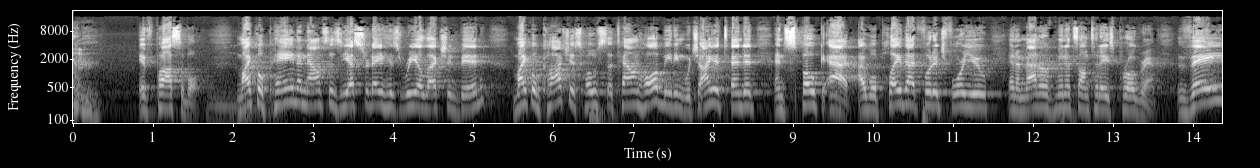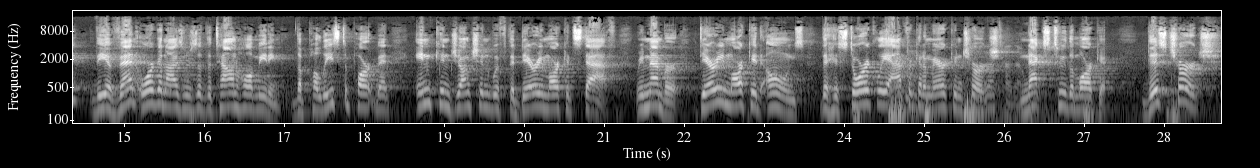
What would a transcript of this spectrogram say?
if possible. Michael Payne announces yesterday his reelection bid. Michael Kochis hosts a town hall meeting, which I attended and spoke at. I will play that footage for you in a matter of minutes on today's program. They, the event organizers of the town hall meeting, the police department, in conjunction with the dairy market staff. Remember, Dairy Market owns the historically African American church next to the market. This church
